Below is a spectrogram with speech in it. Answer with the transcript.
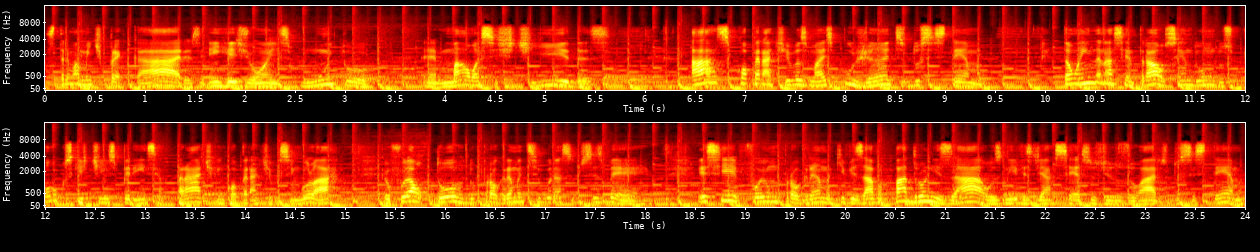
extremamente precárias, em regiões muito é, mal assistidas, às cooperativas mais pujantes do sistema. Então, ainda na central, sendo um dos poucos que tinha experiência prática em cooperativa singular, eu fui autor do Programa de Segurança do CISBR. Esse foi um programa que visava padronizar os níveis de acesso de usuários do sistema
